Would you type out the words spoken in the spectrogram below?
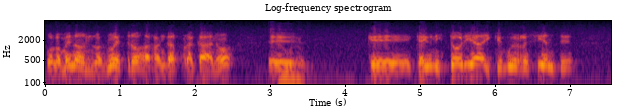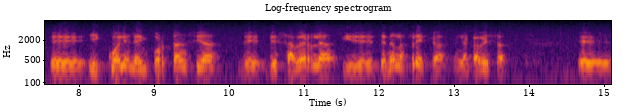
por lo menos los nuestros, arrancar por acá, ¿no? Eh, que, que hay una historia y que es muy reciente, eh, y cuál es la importancia de, de, saberla y de tenerla fresca en la cabeza, eh,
